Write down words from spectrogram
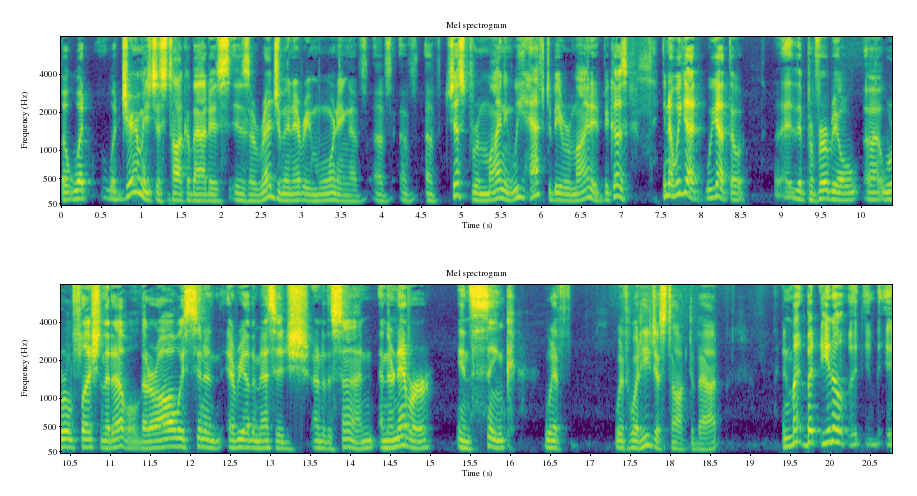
but what, what Jeremie's just talked about is is a regimen every morning of, of of of just reminding. We have to be reminded because you know we got we got the uh, the proverbial uh, world, flesh, and the devil that are always sending every other message under the sun, and they're never in sync with with what he just talked about. And but but you know, uh, uh,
